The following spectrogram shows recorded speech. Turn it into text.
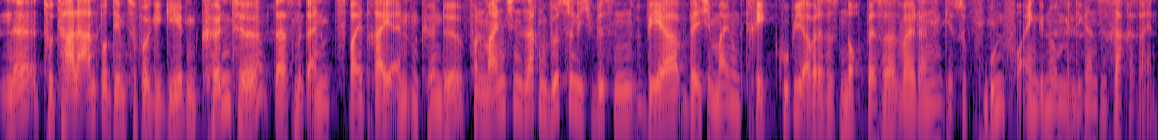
ne, totale Antwort demzufolge geben könnte, da es mit einem 2-3 enden könnte. Von manchen Sachen wirst du nicht wissen, wer welche Meinung trägt, Kubi, aber das ist noch besser, weil dann gehst du unvoreingenommen in die ganze Sache rein.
